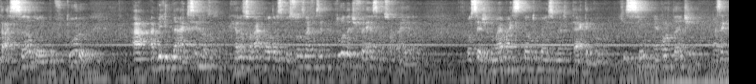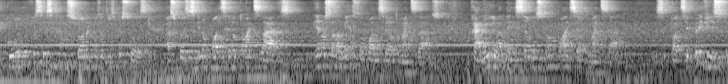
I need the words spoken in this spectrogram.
traçando para o futuro, a habilidade de se relacionar com outras pessoas vai fazer toda a diferença na sua carreira. Ou seja, não é mais tanto o conhecimento técnico, que sim, é importante, mas é como você se relaciona com as outras pessoas. As coisas que não podem ser automatizadas. Relacionamentos não podem ser automatizados carinho, a atenção, isso não pode ser automatizado. Isso pode ser previsto,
